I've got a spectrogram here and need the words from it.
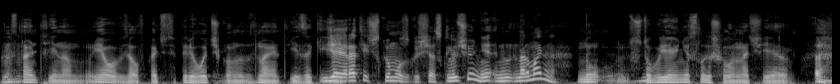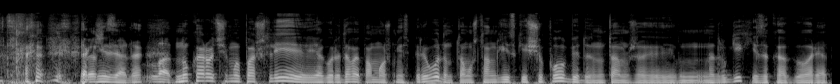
Константином. Я его взял в качестве переводчика, он знает языки. Я эротическую музыку сейчас включу, не, нормально? Ну, чтобы я ее не слышал, иначе я... Так нельзя, да? Ладно. Ну, короче, мы пошли, я говорю, давай поможешь мне с переводом, потому что английский еще полбеды, но там же на других языках говорят.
